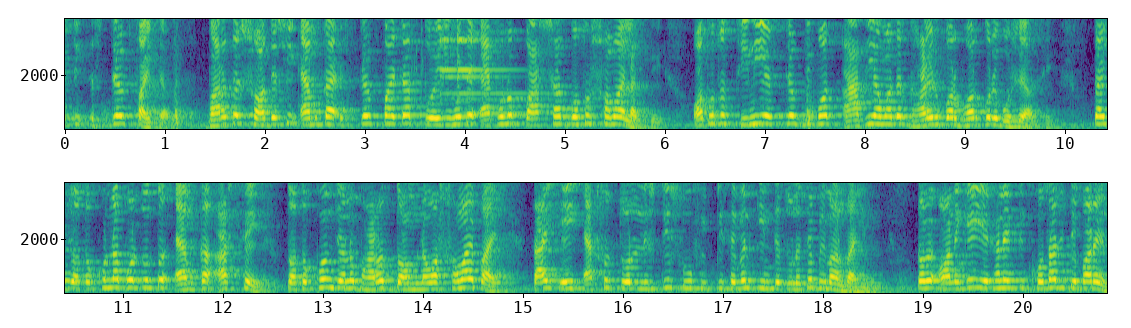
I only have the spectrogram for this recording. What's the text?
একটি স্টেলথ ফাইটার ভারতের স্বদেশি অ্যামকা স্টেলথ ফাইটার তৈরি হতে এখনও পাঁচ সাত বছর সময় লাগবে। অথচ চীনি স্টেলথ বিপদ আজই আমাদের ঘাড়ের উপর ভর করে বসে আছে। তাই যতক্ষণ না পর্যন্ত অ্যামকা আসছে, ততক্ষণ যেন ভারত দম নেওয়ার সময় পায় তাই এই একশো চল্লিশটি সু ফিফটি সেভেন কিনতে চলেছে বিমান বাহিনী তবে অনেকেই এখানে একটি খোঁচা দিতে পারেন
